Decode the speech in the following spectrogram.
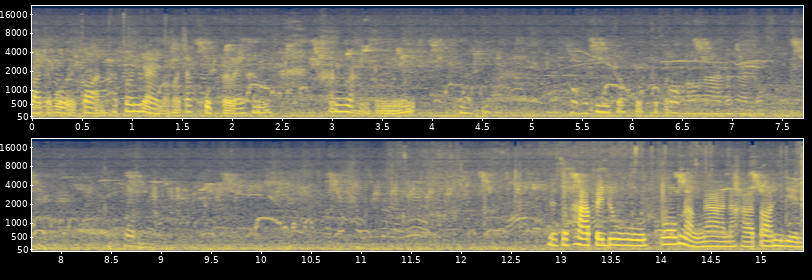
เราจะปลูกไว้ก่อน ถ้าต้นใหญ่เราก็จะขุดไปไว้ข้างข้างหลังตรงนู้นนี่ก็ขุดไปพก่อนวกน้องนาทั้งอันเลยต้นเดี๋ยวจะพาไปดูโรคหนังนานะคะ ตอนเย็น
